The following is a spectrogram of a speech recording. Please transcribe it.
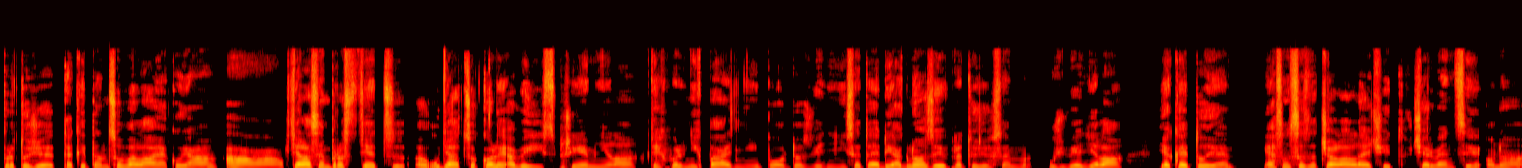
protože taky tancovala jako já a chtěla jsem prostě udělat cokoliv, abych jí zpříjemnila těch prvních pár dní po dozvědění se té diagnózy, protože jsem už věděla, jaké to je. Já jsem se začala léčit v červenci, ona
